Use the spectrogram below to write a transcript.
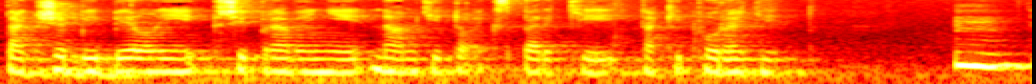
takže by byli připraveni nám tito experti taky poradit. Mm.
